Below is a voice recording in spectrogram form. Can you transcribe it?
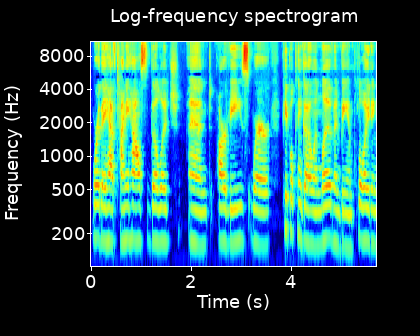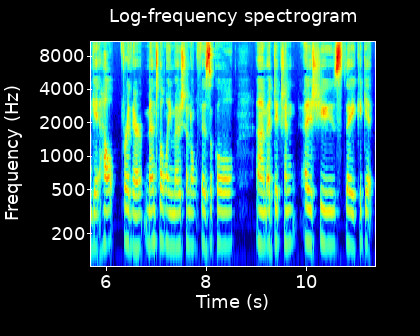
where they have tiny house, village, and RVs where people can go and live and be employed and get help for their mental, emotional, physical um, addiction issues. They could get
